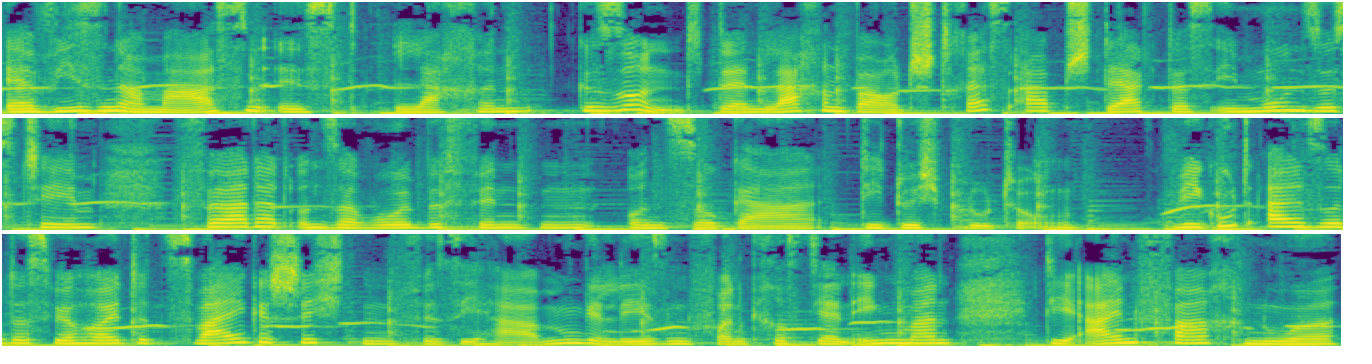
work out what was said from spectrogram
Erwiesenermaßen ist Lachen gesund, denn Lachen baut Stress ab, stärkt das Immunsystem, fördert unser Wohlbefinden und sogar die Durchblutung. Wie gut also, dass wir heute zwei Geschichten für Sie haben, gelesen von Christian Ingmann, die einfach nur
